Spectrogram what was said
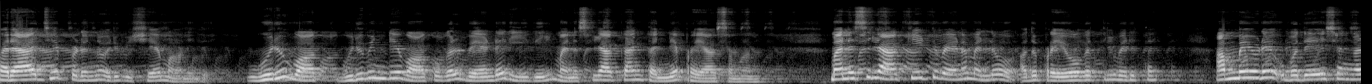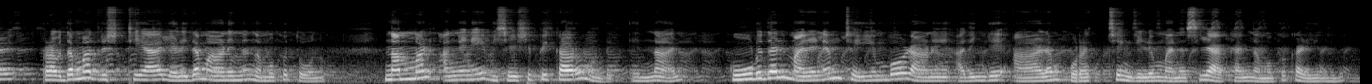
പരാജയപ്പെടുന്ന ഒരു വിഷയമാണിത്. ഗുരു ഗുരുവിന്റെ വാക്കുകൾ വേണ്ട രീതിയിൽ മനസ്സിലാക്കാൻ തന്നെ പ്രയാസമാണ്. മനസ്സിലാക്കിയിട്ട് വേണമല്ലോ അത് പ്രയോഗത്തിൽ വരുത്താൻ. അമ്മയുടെ ഉപദേശങ്ങൾ പ്രഥമ ദൃഷ്ടിയാ ലളിതമാണെന്ന് നമുക്ക് തോന്നും. നമ്മൾ അങ്ങനെ വിശേഷിപ്പിക്കാറുമുണ്ട്. എന്നാൽ കൂടുതൽ മനനം ചെയ്യുമ്പോഴാണ് അതിന്റെ ആഴം കുറച്ചെങ്കിലും മനസ്സിലാക്കാൻ നമുക്ക് കഴിയുന്നത്.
